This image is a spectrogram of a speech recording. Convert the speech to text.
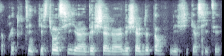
après, tout est une question aussi euh, d'échelle de temps, l'efficacité.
